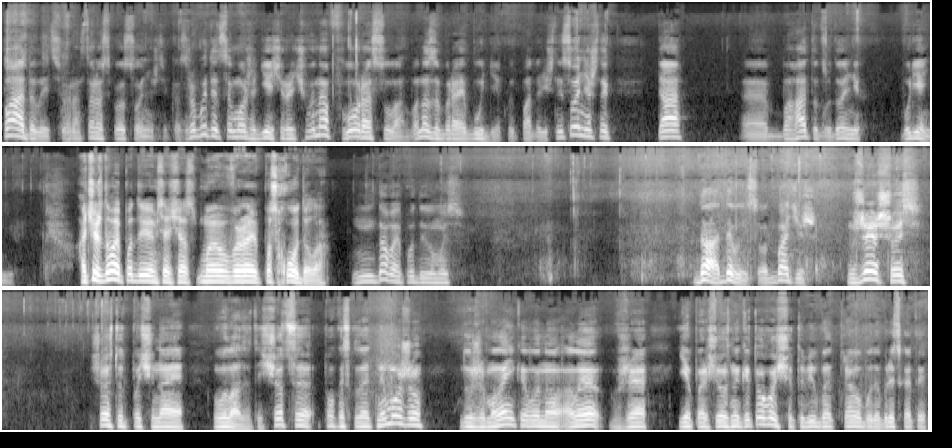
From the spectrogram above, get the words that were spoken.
падалицю гранстаровського соняшника. Зробити це може діюча речовина флора сулам. Вона забирає будь-який падалічний соняшник та е, багато дводольних бур'янів. А чи ж давай подивимося зараз, ми вважаю, посходила. М, Давай подивимось. Да, дивись, от бачиш, вже щось, щось тут починає вилазити. Що це, поки сказати не можу. Дуже маленьке воно, але вже є перші ознаки того, що тобі треба буде бризкати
